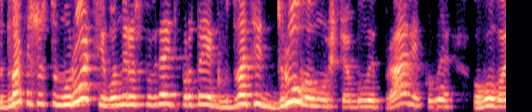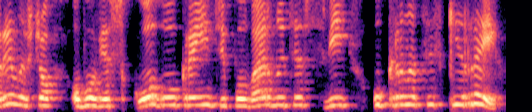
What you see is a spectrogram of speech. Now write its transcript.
В 26-му році вони розповідають про те, як в 22-му ще були праві, коли говорили, що обов'язково українці повернуться в свій укронацистський рейх,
